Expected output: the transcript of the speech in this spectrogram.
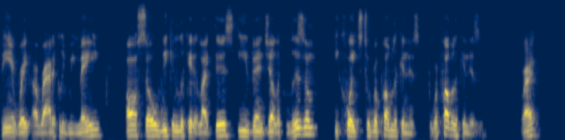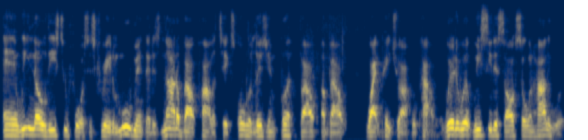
being ra- radically remade. Also, we can look at it like this: evangelicalism equates to republicanism, republicanism, right? And we know these two forces create a movement that is not about politics or religion, but about about white patriarchal power. Where do we, we see this also in Hollywood?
